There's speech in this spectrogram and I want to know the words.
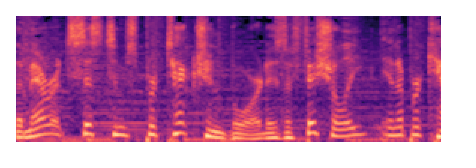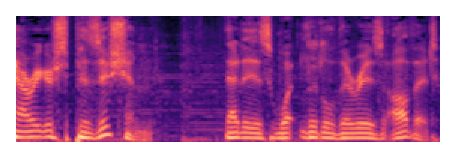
The Merit Systems Protection Board is officially in a precarious position. That is, what little there is of it.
